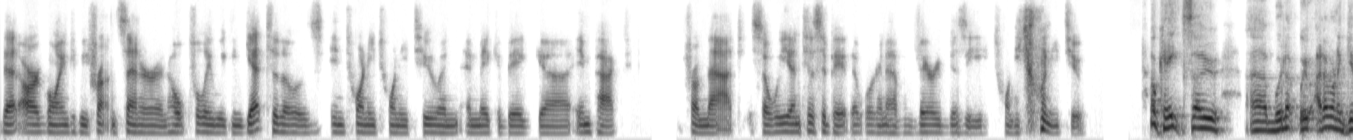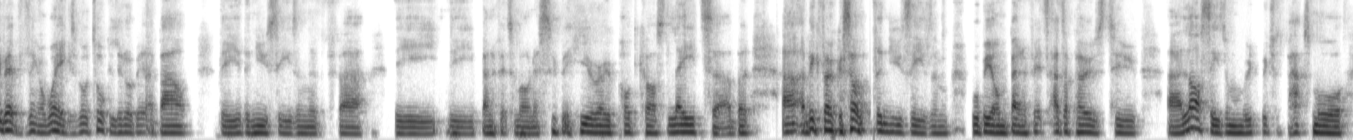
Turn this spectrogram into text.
that are going to be front and center. And hopefully we can get to those in 2022 and, and make a big uh, impact from that. So we anticipate that we're going to have a very busy 2022. Okay, so uh, we I don't want to give everything away because we'll talk a little bit about the the new season of uh, the the Benefits of Wellness Superhero podcast later. But uh, a big focus of the new season will be on benefits as opposed to uh, last season, which was perhaps more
